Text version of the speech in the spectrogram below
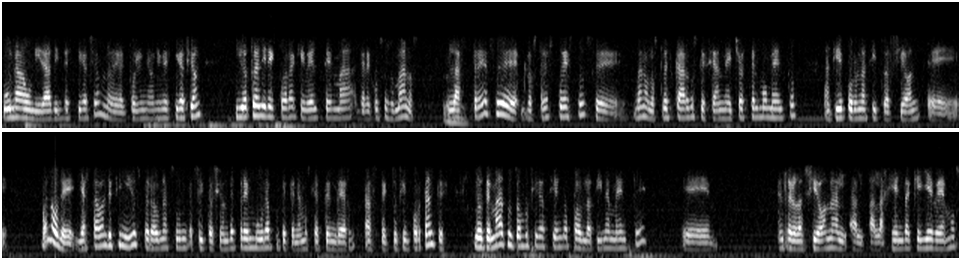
una unidad de investigación, una directora de investigación y otra directora que ve el tema de recursos humanos. Las tres, eh, los tres puestos, eh, bueno, los tres cargos que se han hecho hasta el momento han sido por una situación, eh, bueno, de, ya estaban definidos, pero una, una situación de premura porque tenemos que atender aspectos importantes. Los demás los vamos a ir haciendo paulatinamente. Eh, en relación al, a la agenda que llevemos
